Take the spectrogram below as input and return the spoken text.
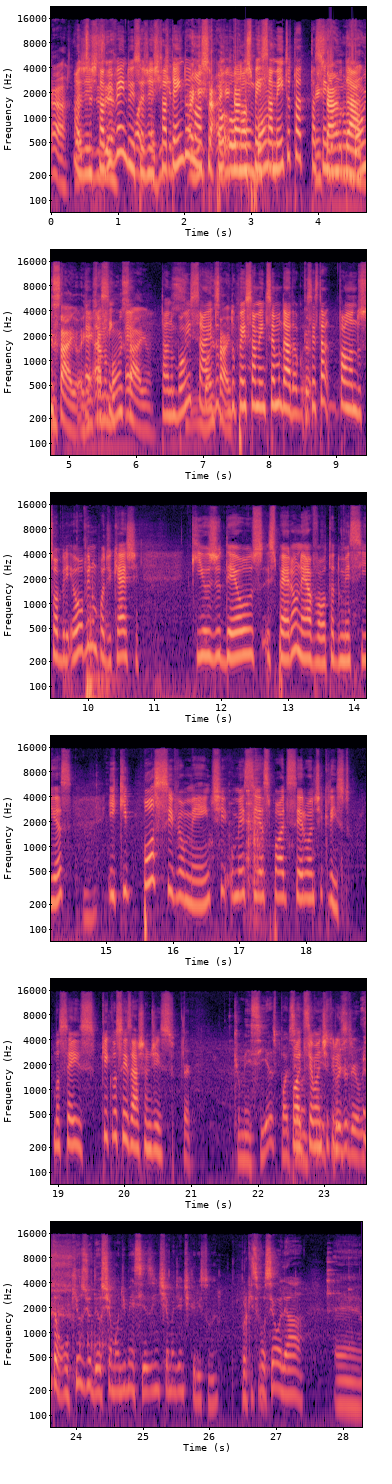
Ah, a gente está vivendo isso, Olha, a gente está tendo o nosso, tá, o tá nosso pensamento está tá sendo tá mudado. bom ensaio, a gente está é, assim, no bom ensaio. Está é, no bom ensaio, bom ensaio. Do, do, pensamento ser mudado. Então Você está falando sobre. Eu ouvi num podcast que os judeus esperam né, a volta do Messias uhum. e que possivelmente o Messias pode ser o anticristo. Vocês, o que, que vocês acham disso? Que o Messias pode, pode ser o anticristo. anticristo. Então, o que os judeus chamam de Messias a gente chama de anticristo, né? Porque se você olhar é,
